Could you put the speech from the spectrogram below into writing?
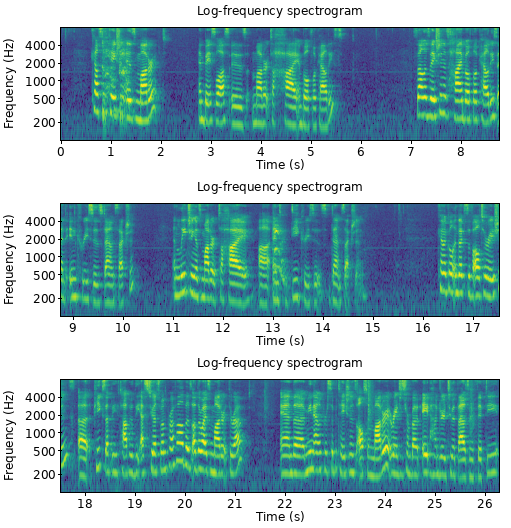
Calcification is moderate, and base loss is moderate to high in both localities. Salinization is high in both localities and increases down section. And leaching is moderate to high uh, and decreases down section. Chemical index of alterations uh, peaks at the top of the S2S1 profile, but is otherwise moderate throughout. And the mean annual precipitation is also moderate. It ranges from about 800 to 1,050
